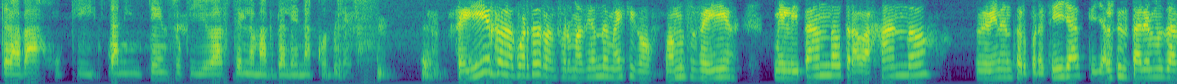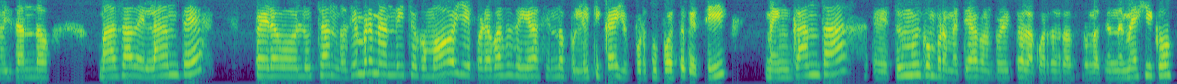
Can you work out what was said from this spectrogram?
trabajo que tan intenso que llevaste en la Magdalena Contreras? Seguir con la cuarta transformación de México. Vamos a seguir militando, trabajando. Se vienen sorpresillas que ya les estaremos avisando más adelante, pero luchando. Siempre me han dicho como, oye, pero vas a seguir haciendo política y yo por supuesto que sí. Me encanta. Estoy muy comprometida con el proyecto de la cuarta transformación de México,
